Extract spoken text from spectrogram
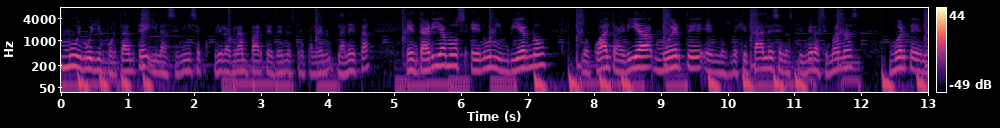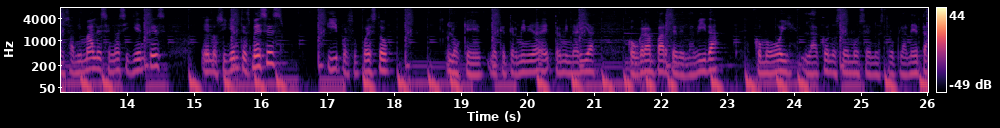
muy muy importante y la ceniza cubriera gran parte de nuestro planeta, entraríamos en un invierno, lo cual traería muerte en los vegetales en las primeras semanas, muerte en los animales en las siguientes, en los siguientes meses y por supuesto lo que, lo que eh, terminaría con gran parte de la vida como hoy la conocemos en nuestro planeta.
